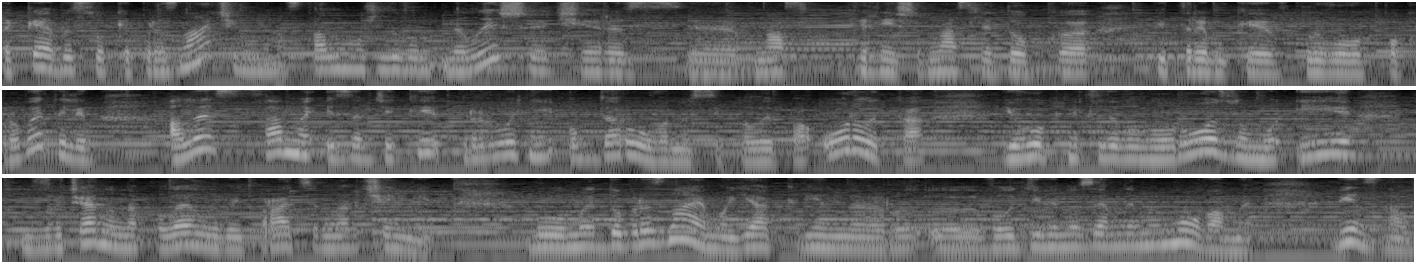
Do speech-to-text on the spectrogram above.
Таке високе призначення стало можливим не лише через е, в нас вірніше внаслідок е, підтримки впливових покровителів, але саме і завдяки природній обдарованості Пилипа Орлика, його кмітливого розуму і, звичайно, наполегливій праці в навчанні. Бо ми добре знаємо, як він е, е, володів іноземними мовами. Він знав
